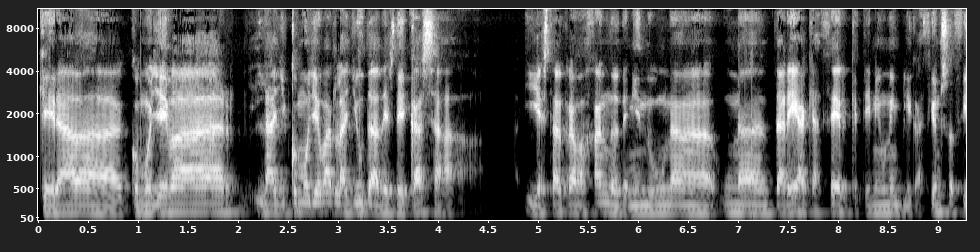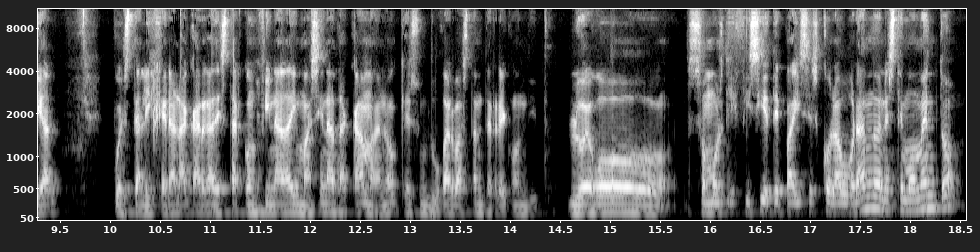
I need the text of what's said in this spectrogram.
que era cómo llevar la, cómo llevar la ayuda desde casa y estar trabajando teniendo una, una, tarea que hacer que tiene una implicación social, pues te aligera la carga de estar confinada y más en Atacama, ¿no? que es un lugar bastante recóndito. Luego, somos 17 países colaborando en este momento.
